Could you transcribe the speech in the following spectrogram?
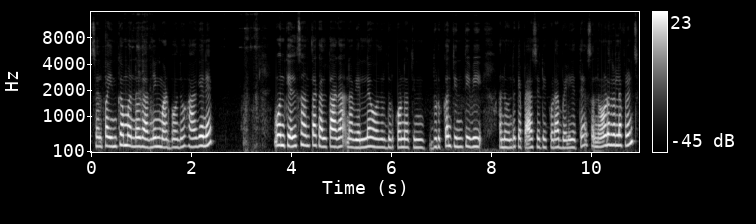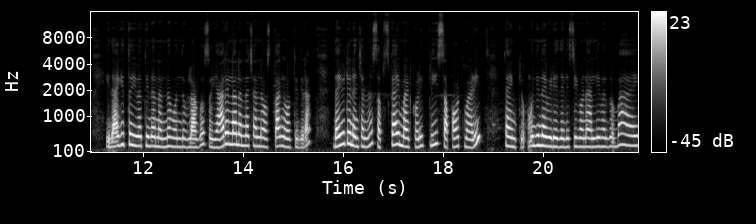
ಸ್ವಲ್ಪ ಇನ್ಕಮ್ ಅನ್ನೋದು ಅರ್ನಿಂಗ್ ಮಾಡ್ಬೋದು. ಹಾಗೆಯೇ ಒಂದು ಕೆಲಸ ಅಂತ ಕಲಿತಾಗ ನಾವು ಎಲ್ಲೇ ಹೋದ್ರೂ ದುಡ್ಕೊಂಡು ತಿನ್, ದುಡ್ಕೊಂಡು ತಿಂತೀವಿ ಅನ್ನೋ ಒಂದು ಕೆಪಾಸಿಟಿ ಕೂಡ ಬೆಳೆಯುತ್ತೆ. ಸೊ ನೋಡಿದ್ರಲ್ಲ ಫ್ರೆಂಡ್ಸ್ ಇದಾಗಿತ್ತು ಇವತ್ತಿನ ನನ್ನ ಒಂದು ವ್ಲಾಗು ಸೊ ಯಾರೆಲ್ಲ ನನ್ನ ಚಾನಲ್ನ ಹೊಸ್ದಾಗಿ ನೋಡ್ತಿದ್ದೀರಾ, ದಯವಿಟ್ಟು ನನ್ನ ಚಾನಲ್ನ ಸಬ್ಸ್ಕ್ರೈಬ್ ಮಾಡ್ಕೊಳ್ಳಿ. ಪ್ಲೀಸ್ ಸಪೋರ್ಟ್ ಮಾಡಿ. Thank you. ಮುಂದಿನ ವಿಡಿಯೋದಲ್ಲಿ ಸಿಗೋಣ. ಅಲ್ಲಿವರೆಗೂ ಬಾಯ್.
